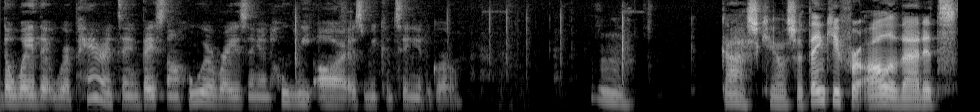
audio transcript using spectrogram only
the way that we're parenting based on who we're raising and who we are as we continue to grow Mm, gosh, Kyosha, thank you for all of that. It's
